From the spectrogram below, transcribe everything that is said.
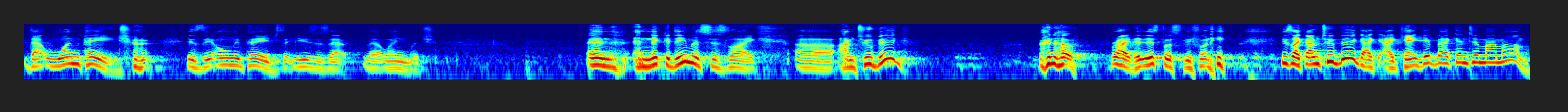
That one page is the only page that uses that, that language. And, and Nicodemus is like, uh, I'm too big. I know, right, it is supposed to be funny. He's like, I'm too big. I, I can't get back into my mom.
